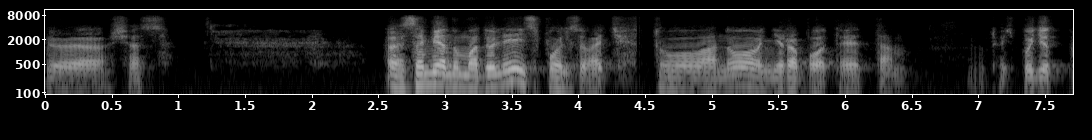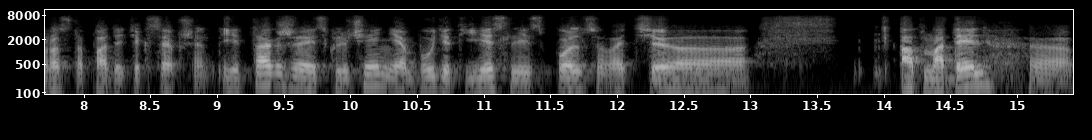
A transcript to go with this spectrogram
сейчас замену модулей использовать, то оно не работает там. То есть будет просто падать exception. И также исключение будет, если использовать app-модель э,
